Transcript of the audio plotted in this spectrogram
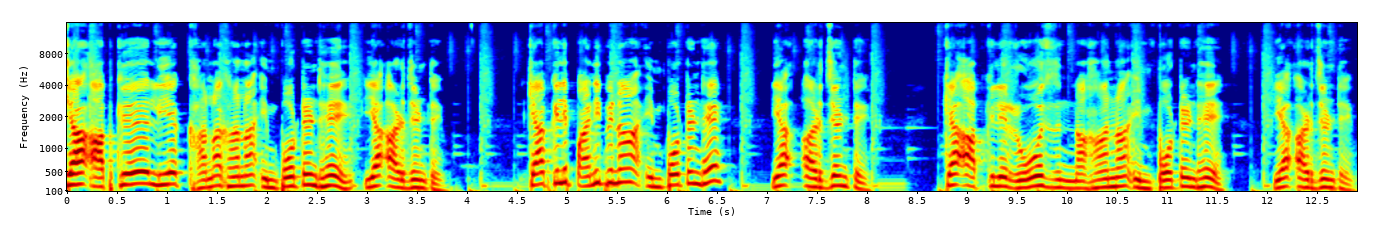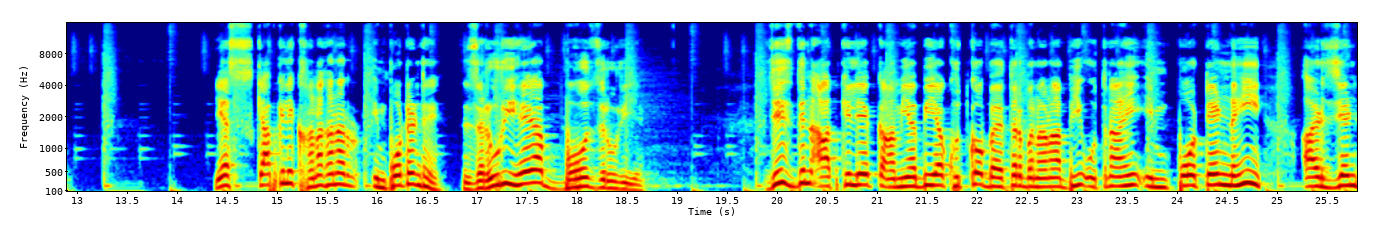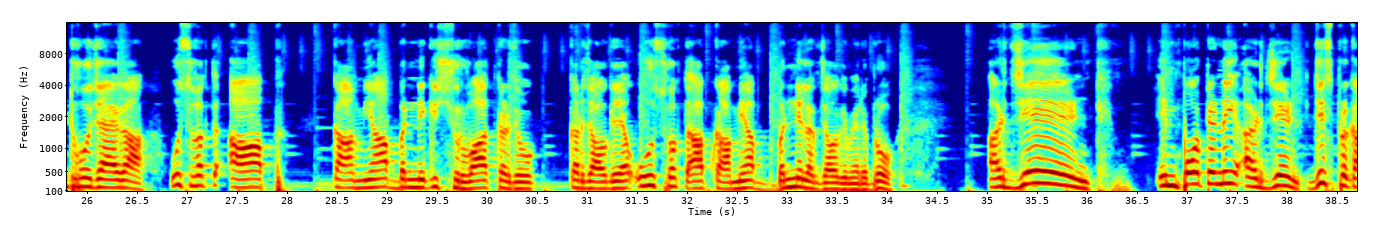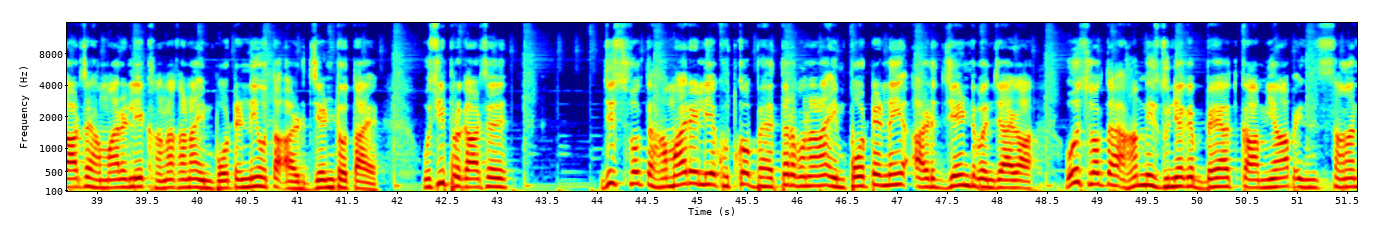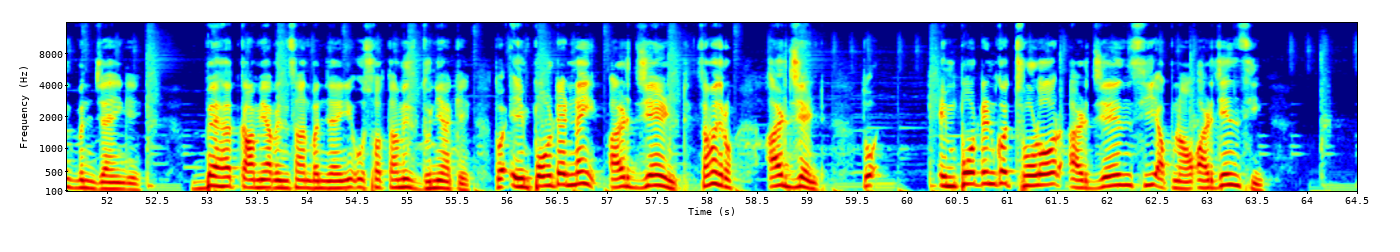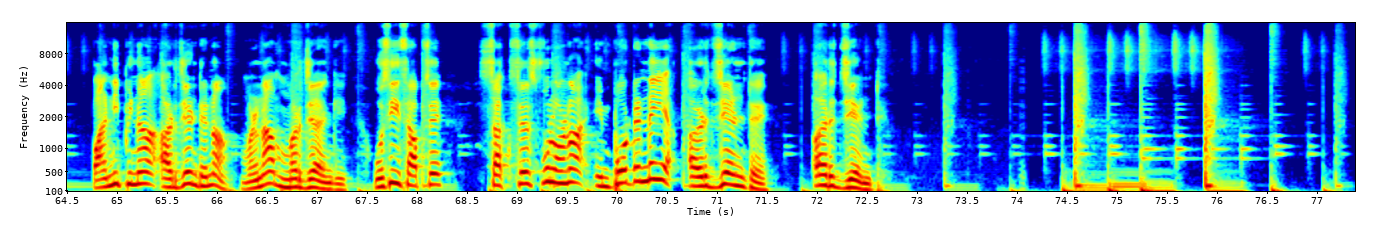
क्या आपके लिए खाना खाना इम्पोर्टेंट है या अर्जेंट है? क्या आपके लिए पानी पीना इम्पोर्टेंट है या अर्जेंट है? क्या आपके लिए रोज़ नहाना इम्पोर्टेंट है या अर्जेंट है? यस क्या आपके लिए खाना खाना इम्पोर्टेंट है? ज़रूरी है या बहुत ज़रूरी है? जिस दिन आपके लिए कामयाबी या खुद को बेहतर बनाना भी उतना ही इम्पोर्टेंट नहीं अर्जेंट हो जाएगा। उस वक्त आप कामयाब बनने की शुरुआत कर जो कर जाओगे या उस वक्त आप कामयाब बनने लग जाओगे मेरे ब्रो अर्जेंट इम्पोर्टेंट नहीं अर्जेंट जिस प्रकार से हमारे लिए खाना खाना इम्पोर्टेंट नहीं होता अर्जेंट होता है। उसी प्रकार से जिस वक्त हमारे लिए खुद को बेहतर बनाना इम्पोर्टेंट नहीं अर्जेंट बन जाएगा, उस वक्त हम इस दुनिया के बेहद कामयाब इंसान बन जाएँगे। बेहद कामयाब इंसान बन जाएँगे उस वक्त हम इस दुनिया के। तो इम्पोर्टेंट नहीं अर्जेंट समझ रहे हो? अर्जेंट तो इम्पोर्टेंट को छोड़ो और अर्जेंसी अपनाओ। अर्जेंसी पानी पीना अर्जेंट है ना, वरना मर जाएँगे। उसी हिसाब से सक्सेसफुल होना इम्पोर्टेंट नहीं है अर्जेंट है। अर्जेंट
